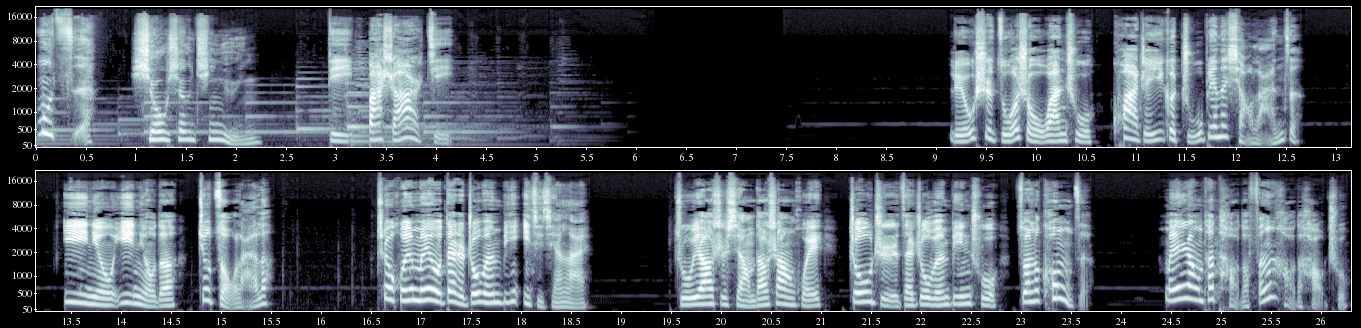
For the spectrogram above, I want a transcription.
木子潇湘青云，第八十二集。刘氏左手弯处挎着一个竹编的小篮子，一扭一扭的就走来了。这回没有带着周文斌一起前来。主要是想到上回周芷在周文斌处钻了空子，没让他讨到分毫的好处。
